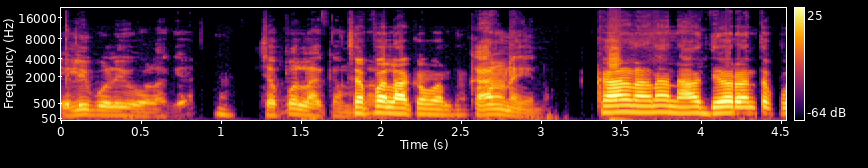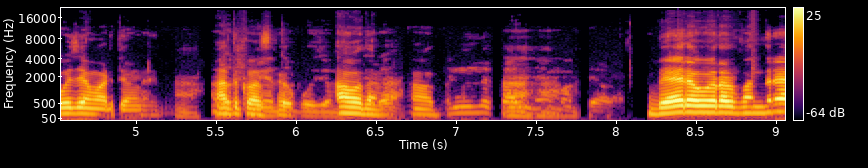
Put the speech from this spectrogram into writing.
ಎಲಿ ಬಳಿ ಒಳಗೆ. ಚಪ್ಪಲ್ ಹಾಕ ಚಪ್ಪಲ್ ಹಾಕಬಾರ್ದು. ಕಾರಣ ಏನು? ಕಾರಣ ಅಣ್ಣ ನಾವು ದೇವ್ರಂತ ಪೂಜೆ ಮಾಡ್ತೀವಿ ಅಣ್ಣ. ಅದಕ್ಕೋಸ್ಕರ. ಪೂಜೆ ಹೌದಣ್ಣ? ಹೌದು. ಬೇರೆ ಊರವ್ರು ಬಂದ್ರೆ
